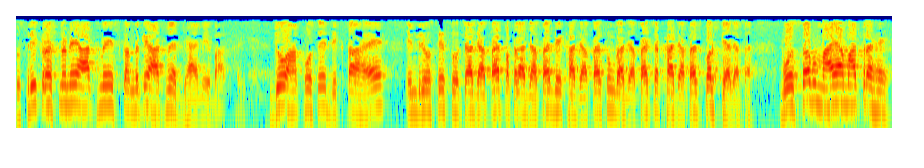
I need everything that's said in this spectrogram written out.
तो श्री कृष्ण ने आठवें स्कंद के आठवें अध्याय में ये बात कही। जो आँखों से दिखता है, इंद्रियों से सोचा जाता है, पकड़ा जाता है, देखा जाता है सूँगा जाता है, चखा जाता है, स्पर्श किया जाता है। वो सब माया मात्र है।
